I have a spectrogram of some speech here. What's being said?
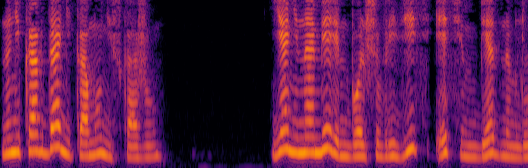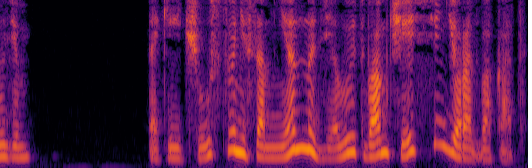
но никогда никому не скажу. Я не намерен больше вредить этим бедным людям. Такие чувства, несомненно, делают вам честь, сеньор адвокат.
